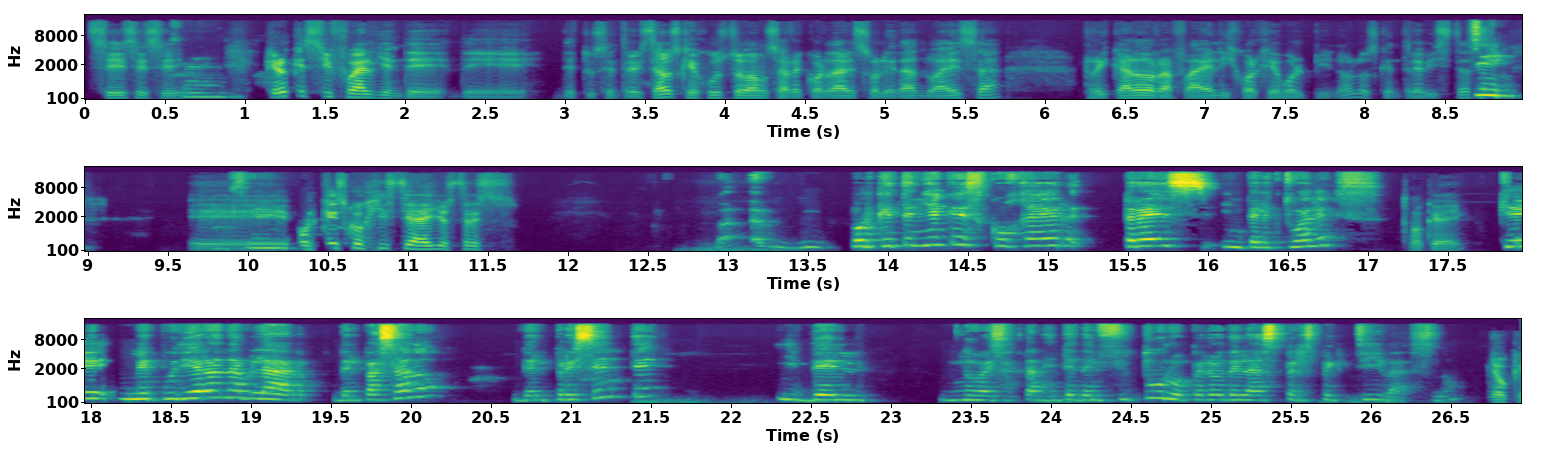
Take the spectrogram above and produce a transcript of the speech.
Sí, sí, sí. Creo que sí fue alguien de, de, tus entrevistados, que justo vamos a recordar Soledad Loaesa, Ricardo Rafael y Jorge Volpi, ¿no? Los que entrevistas. Sí. Eh, ¿Por qué escogiste a ellos tres? porque tenía que escoger tres intelectuales okay. que me pudieran hablar del pasado, del presente y del, no exactamente del futuro, pero de las perspectivas, ¿no? Ok.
